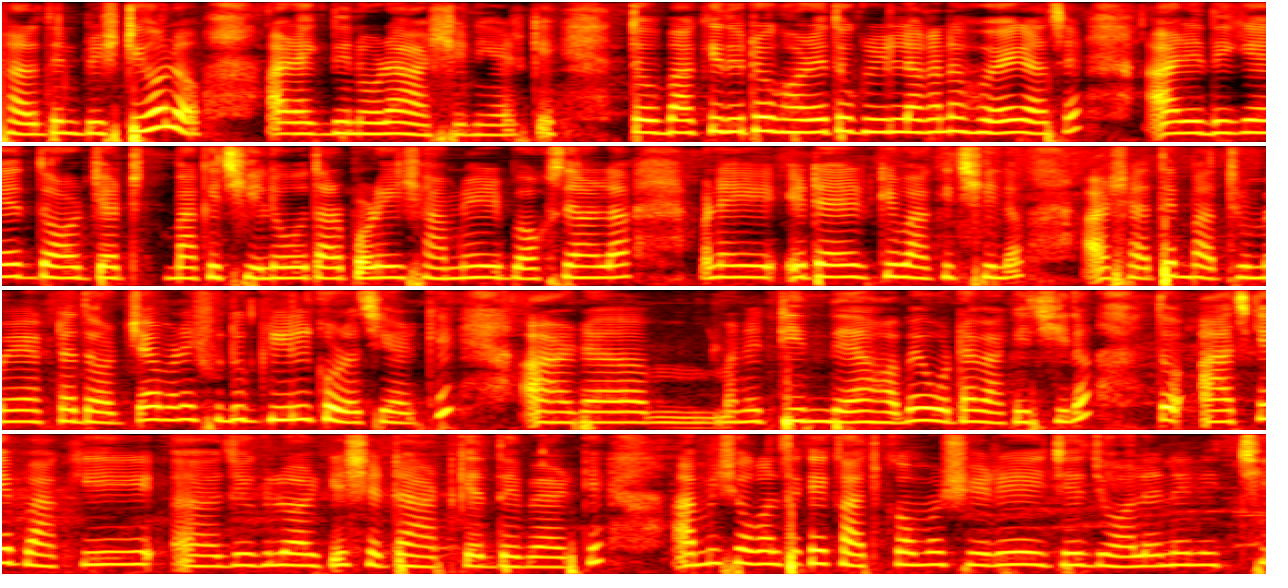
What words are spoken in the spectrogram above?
সারাদিন বৃষ্টি হলো আর একদিন ওরা আসেনি আর কি। তো বাকি দুটো ঘরে তো গ্রিল লাগানো হয়ে গেছে। আর এদিকে দরজা বাকি ছিল, তারপরে এই সামনের বক্স জানালা মানে এটা আর কি বাকি ছিল। আর সাথে বাথরুমের একটা দরজা মানে শুধু গ্রিল করেছি আর কি। আর মানে টিন দেয়া হবে, ওটা বাকি ছিল। তো আজকে বাকি যেগুলো আর কি সেটা আটকে দেবে আর কি। আমি সকাল থেকে কাজকর্ম সেরে এই যে জল এনে নিচ্ছি,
